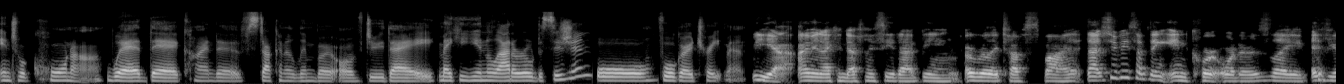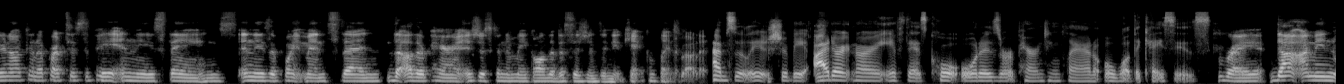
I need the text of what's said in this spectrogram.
into a corner where they're kind of stuck in a limbo of do they make a unilateral decision or forego treatment? Yeah, I mean, I can definitely see that being a really tough spot. That should be something in court orders. Like, if you're not going to participate in these things, in these appointments, then the other parent is just going to make all the decisions and you can't complain about it. Absolutely, it should be. I don't know if there's court orders or a parenting plan or what the case is. Right. That, I mean,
